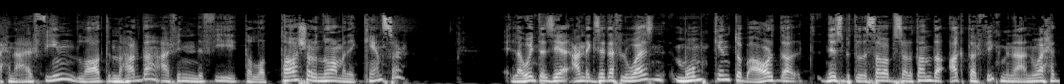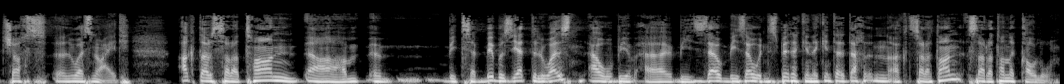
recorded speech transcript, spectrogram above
إحنا عارفين لغاية النهاردة عارفين إن في 13 نوع من ال cancer. لو انت زي عندك زياده في الوزن ممكن تبقى عرضة نسبة الاصابه بالسرطان ده أكتر فيك من عن واحد شخص وزنه عادي. أكتر سرطان بتسببه زيادة الوزن أو بيبقى بيزود, بيزود نسبتك إنك أنت تاخد سرطان سرطان القولون.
